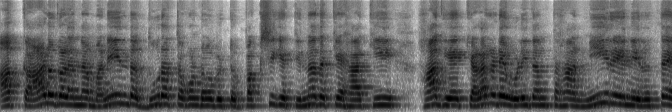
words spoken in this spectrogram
ಆ ಕಾಳುಗಳನ್ನ ಮನೆಯಿಂದ ದೂರ ತಗೊಂಡು ಹೋಗ್ಬಿಟ್ಟು ಪಕ್ಷಿಗೆ ತಿನ್ನೋದಕ್ಕೆ ಹಾಕಿ, ಹಾಗೆ ಕೆಳಗಡೆ ಉಳಿದಂತಹ ನೀರೇನಿರುತ್ತೆ,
